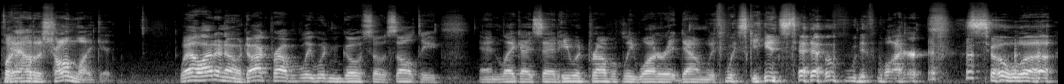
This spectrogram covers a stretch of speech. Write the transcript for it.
But Yeah. how does Sean like it? Well, I don't know. Doc probably wouldn't go so salty. And like I said, he would probably water it down with whiskey instead of with water. so, uh,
